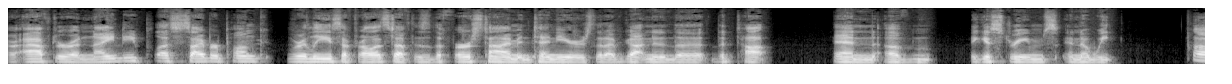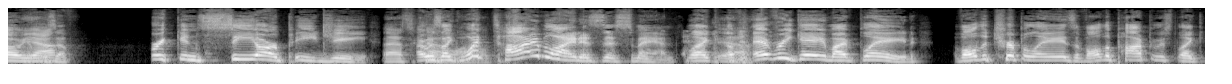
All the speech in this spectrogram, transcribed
after a ninety plus cyberpunk release. After all that stuff, this is the first time in ten years that I've gotten into the the top ten of biggest streams in a week. oh It yeah, was a freaking CRPG. that's. I was kinda like, what timeline is this, man? Like Yeah. of every game I've played, of all the triple A's, of all the popular, like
